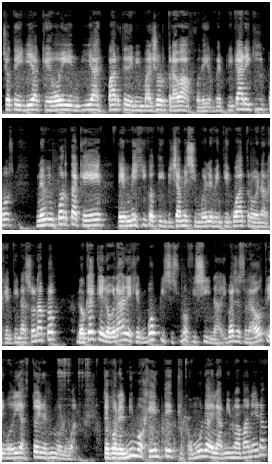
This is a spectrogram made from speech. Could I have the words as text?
yo te diría que hoy en día es parte de mi mayor trabajo, de replicar equipos. No me importa que en México te llames Inmuebles 24 o en Argentina Zona Pro, lo que hay que lograr es que vos pises una oficina y vayas a la otra y vos digas, estoy en el mismo lugar. Estoy con el mismo gente que comula de la misma manera.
